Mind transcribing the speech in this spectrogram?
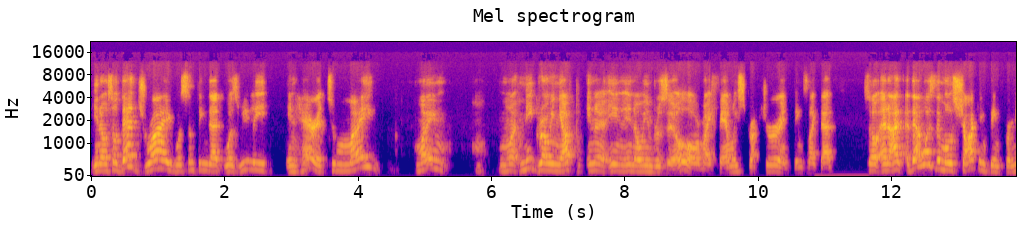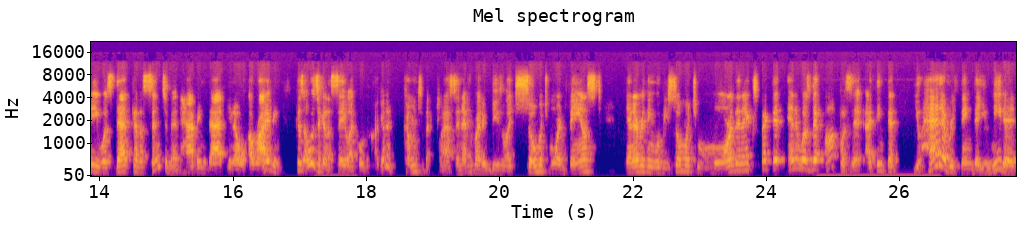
You know so that drive was something that was really inherent to my my, my me growing up in a in you know in brazil or my family structure and things like that so and i that was the most shocking thing for me was that kind of sentiment having that you know arriving because i wasn't going to say like well i'm going to come to that class and everybody would be like so much more advanced and everything would be so much more than I expected. And it was the opposite. I think that you had everything that you needed,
